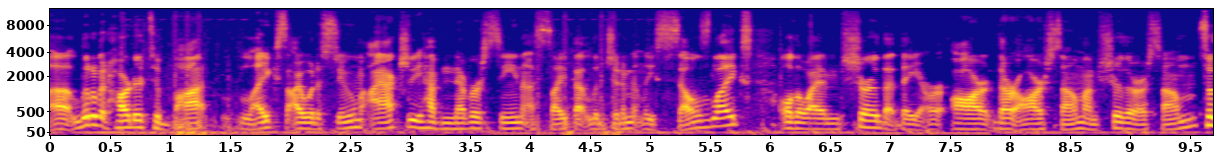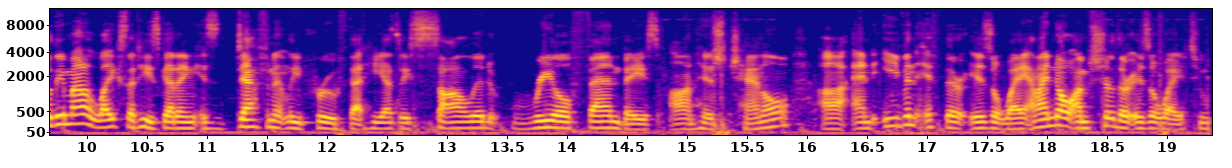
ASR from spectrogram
a little bit harder to bot likes I would assume. I actually have never seen a site that legitimately sells likes although I'm sure that they are are there are some. I'm sure there are some. So the amount of likes that he's getting is definitely proof that he has a solid real fan base on his channel. Uh, and even if there is a way and I know I'm sure there is a way to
